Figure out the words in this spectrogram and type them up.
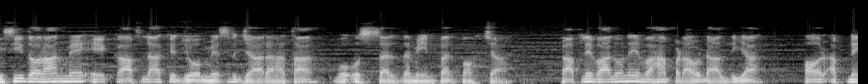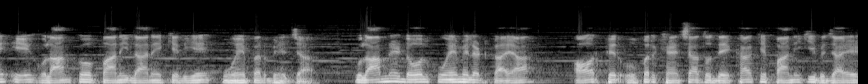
इसी दौरान में एक काफिला के जो मिस्र जा रहा था, वो उस सरजमीन पर पहुँचा। काफिले वालों ने वहाँ पड़ाव डाल दिया और अपने एक गुलाम को पानी लाने के लिए कुएँ पर भेजा। गुलाम ने डोल कुएँ में लटकाया और फिर ऊपर खींचा तो देखा कि पानी की बजाय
